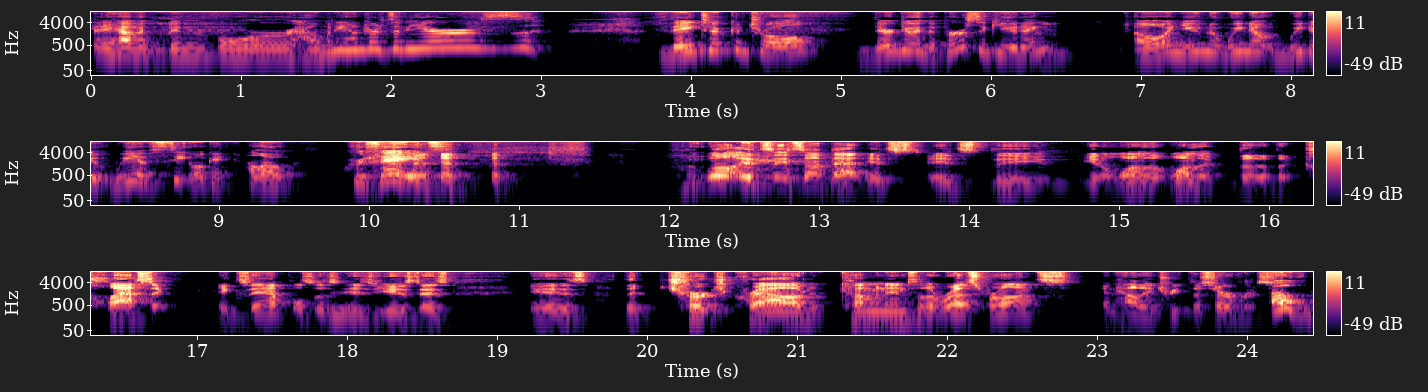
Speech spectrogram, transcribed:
They haven't been for how many hundreds of years? They took control. They're doing the persecuting. Oh and you know we know we do we have seen okay hello crusades well, it's it's not that. It's it's the you know one of the one of the the, the classic examples is, Mhm. is used as is the church crowd coming into the restaurants and how they treat the servers. oh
